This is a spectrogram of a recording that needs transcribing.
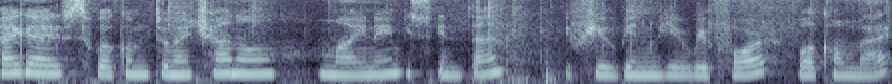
Hi guys, welcome to my channel. My name is Intan. If you've been here before, welcome back.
